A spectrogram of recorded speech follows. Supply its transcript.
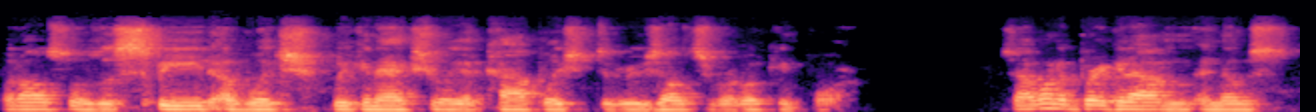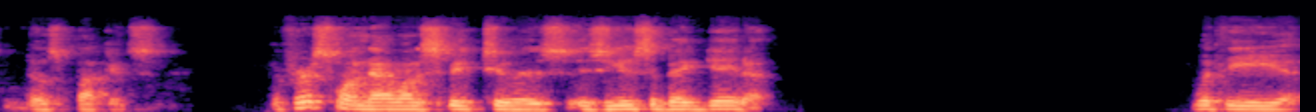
but also the speed of which we can actually accomplish the results we're looking for. So I want to break it out in, in those those buckets. The first one I want to speak to is is use of big data. With the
